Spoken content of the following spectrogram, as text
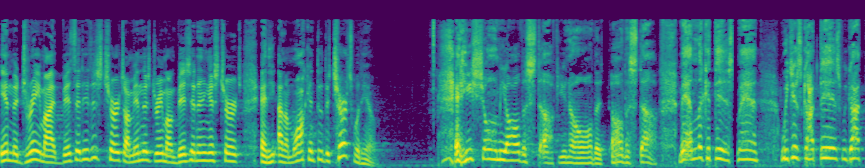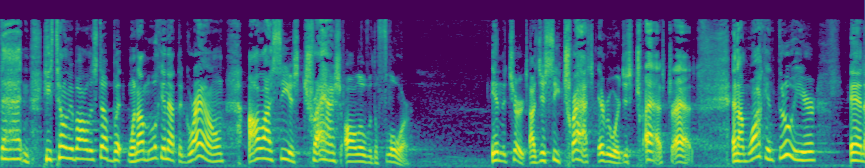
in the dream, I visited his church. I'm in this dream, I'm visiting his church, and, he, and I'm walking through the church with him. And he's showing me all the stuff, you know, all the all the stuff. Man, look at this, man. We just got this, we got that, and he's telling me about all this stuff. But when I'm looking at the ground, all I see is trash all over the floor in the church. I just see trash everywhere, just trash, trash. And I'm walking through here, and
